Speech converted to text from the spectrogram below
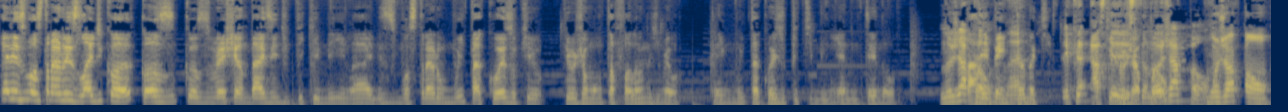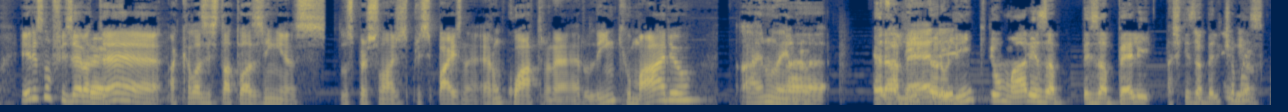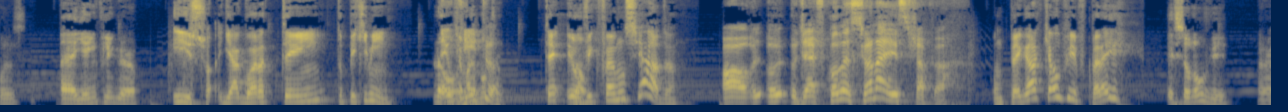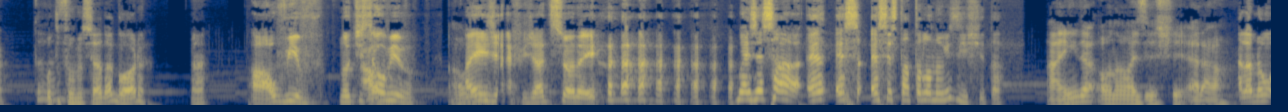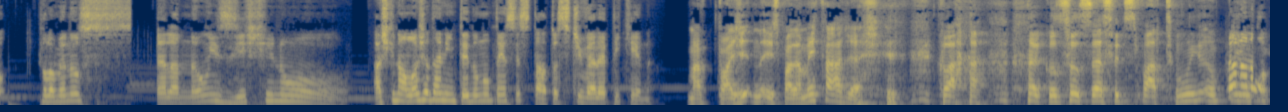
Eles mostraram um slide com, a- com, os, com os merchandising de Pikmin lá. Eles mostraram muita coisa o que, o- que o Jomon tá falando de meu. Tem muita coisa de Pikmin. A Nintendo No tá Japão, arrebentando né? aqui. Aqui no Japão? no Japão. No Japão. Eles não fizeram É. até aquelas estatuazinhas dos personagens principais, né? Eram quatro, né? Era o Link, o Mario. Ah, eu não lembro. Ah, era. Link, era o Link, o Mario, Isa, Isabelle. Acho que Isabelle tinha mais coisas. É, e a Inkling Girl. Isso. E agora tem do Pikmin. Tem o não? Tem- eu Não. vi que foi anunciado. Ó, o, o- o Jeff coleciona isso, Chapéu. Vamos pegar aqui ao vivo, peraí. Esse eu não vi. Tá. Puta, foi anunciado agora. Ah, ao vivo. Notícia Ao ao vivo. Ó, Aí, Jeff, já adiciona aí. Mas essa, é- essa, essa estátua ela não existe, tá? Ainda ou não existe era Ela não. Pelo menos. Ela não existe no. Acho que na loja da Nintendo não tem essa estátua. Se tiver, ela é pequena. Mas pode, isso pode aumentar, Jeff. com, a- com o sucesso de Splatoon, amplia Não, não, não.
